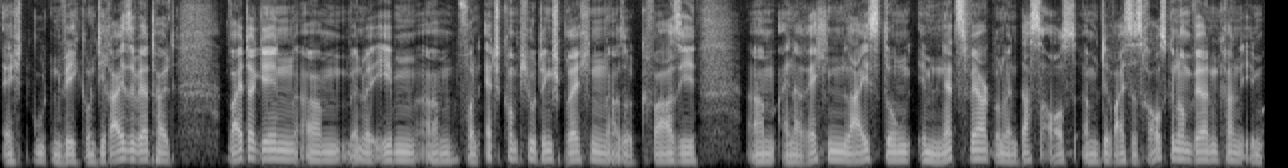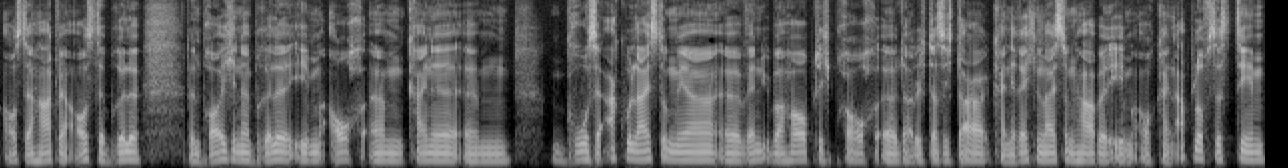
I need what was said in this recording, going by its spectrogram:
echt guten Weg. Und die Reise wird halt weitergehen, ähm, wenn wir eben ähm, von Edge Computing sprechen, also quasi ähm, einer Rechenleistung im Netzwerk. Und wenn das aus ähm, Devices rausgenommen werden kann, eben aus der Hardware, aus der Brille, dann brauche ich in der Brille eben auch ähm, keine ähm, große Akkuleistung mehr, äh, wenn überhaupt. Ich brauche äh, dadurch, dass ich da keine Rechenleistung habe, eben auch kein Abluftsystem.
